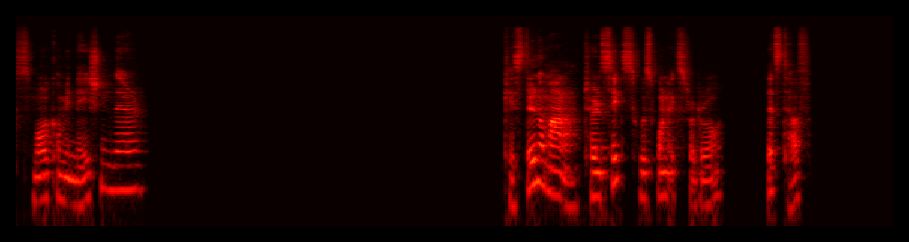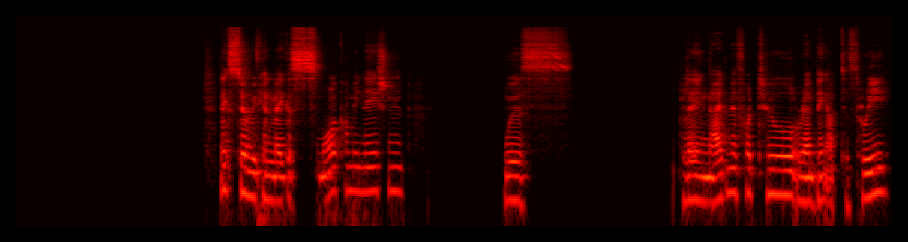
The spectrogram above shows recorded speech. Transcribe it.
small combination there. Okay, still no mana. Turn 6 with one extra draw. That's tough. Next turn we can make a small combination with playing Nightmare for 2, ramping up to 3.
